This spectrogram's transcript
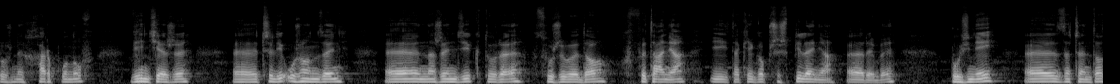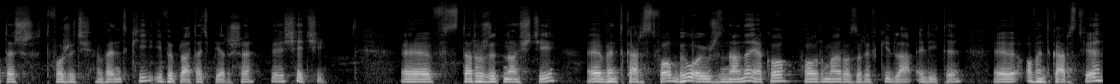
różnych harpunów, więcierzy, e, czyli urządzeń, e, narzędzi, które służyły do chwytania i takiego przyszpilenia ryby. Później zaczęto też tworzyć wędki i wyplatać pierwsze sieci. W starożytności wędkarstwo było już znane jako forma rozrywki dla elity. E, O wędkarstwie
